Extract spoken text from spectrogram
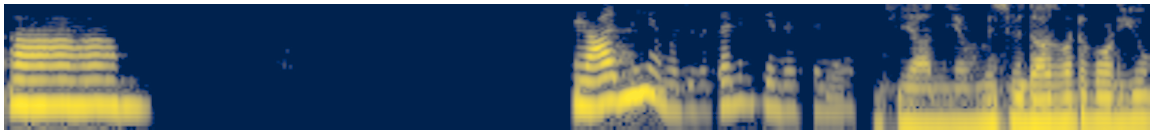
Um, याद नहीं है मुझे पता नहीं किधर से लिया मुझे याद नहीं है मिस विदात व्हाट अबाउट यू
